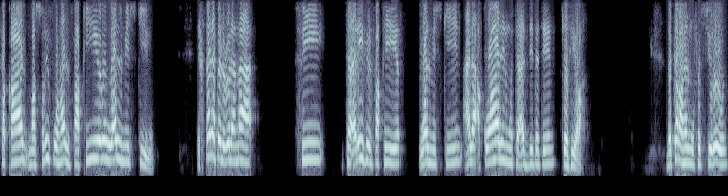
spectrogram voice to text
فقال مصرفها الفقير والمسكين. اختلف العلماء في تعريف الفقير والمسكين على أقوال متعددة كثيرة. ذكرها المفسرون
